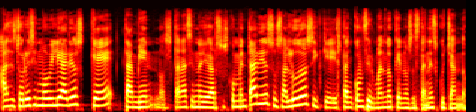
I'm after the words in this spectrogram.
asesores inmobiliarios que también nos están haciendo llegar sus comentarios, sus saludos y que están confirmando que nos están escuchando.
